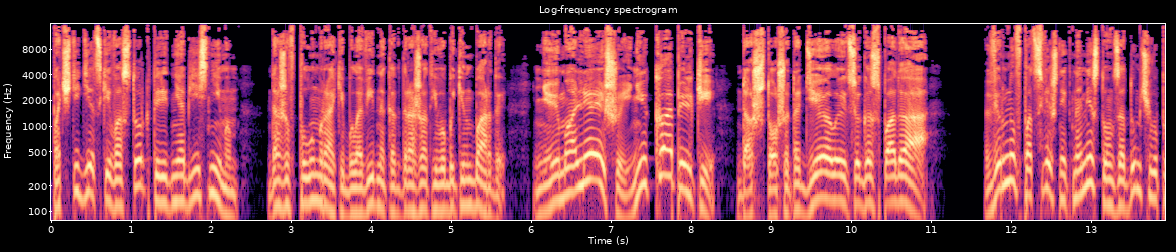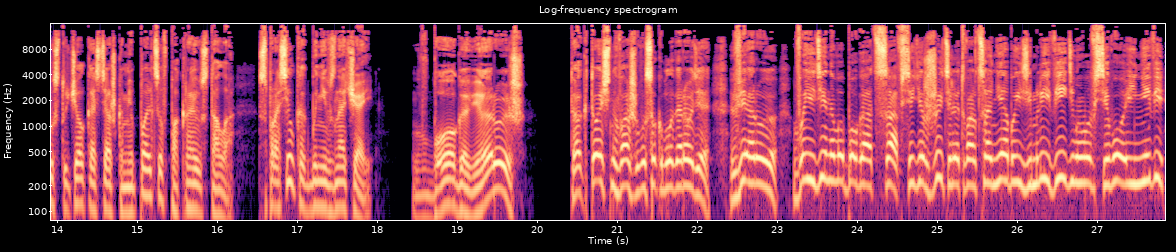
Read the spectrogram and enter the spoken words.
почти детский восторг перед необъяснимым. Даже в полумраке было видно, как дрожат его бакенбарды. «Ни малейшей, ни капельки! Да что ж это делается, господа!» Вернув подсвечник на место, он задумчиво постучал костяшками пальцев по краю стола. Спросил как бы невзначай. «В Бога веруешь?» «Так точно, ваше высокоблагородие! Верую во единого Бога Отца, Вседержителя Творца неба и земли, видимого всего и не ви...»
